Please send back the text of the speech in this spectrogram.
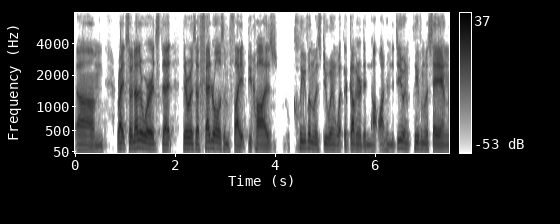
Um, right. So in other words, that there was a federalism fight because Cleveland was doing what the governor did not want him to do, and Cleveland was saying,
